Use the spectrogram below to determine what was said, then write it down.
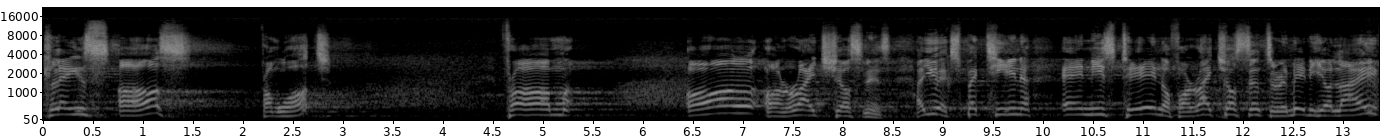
cleanse us from what? From all unrighteousness. Are you expecting any stain of unrighteousness to remain in your life?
